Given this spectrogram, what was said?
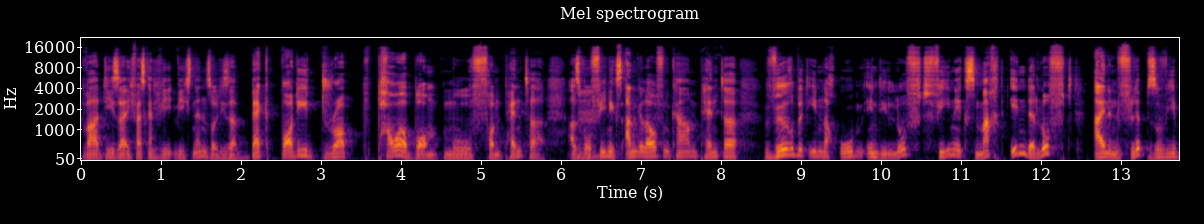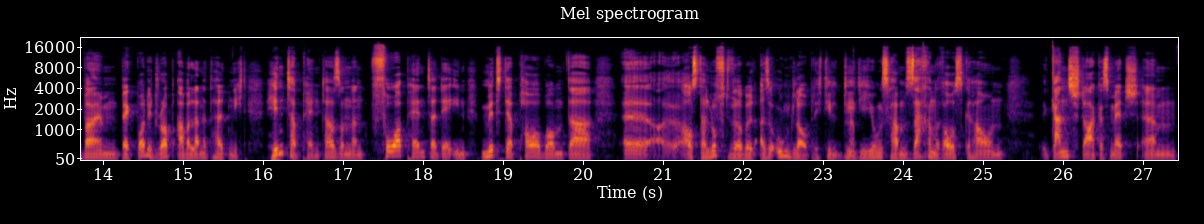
war dieser, ich weiß gar nicht, wie, wie ich es nennen soll, dieser Back-Body Drop Powerbomb Move von Penta. Also, mhm. wo Phoenix angelaufen kam, Penta wirbelt ihn nach oben in die Luft. Phoenix macht in der Luft einen Flip, so wie beim Backbody Drop, aber landet halt nicht hinter Penta, sondern vor Penta, der ihn mit der Powerbomb da äh, aus der Luft wirbelt. Also unglaublich. Die, die, ja. die Jungs haben Sachen rausgehauen. Ganz starkes Match. Ähm,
